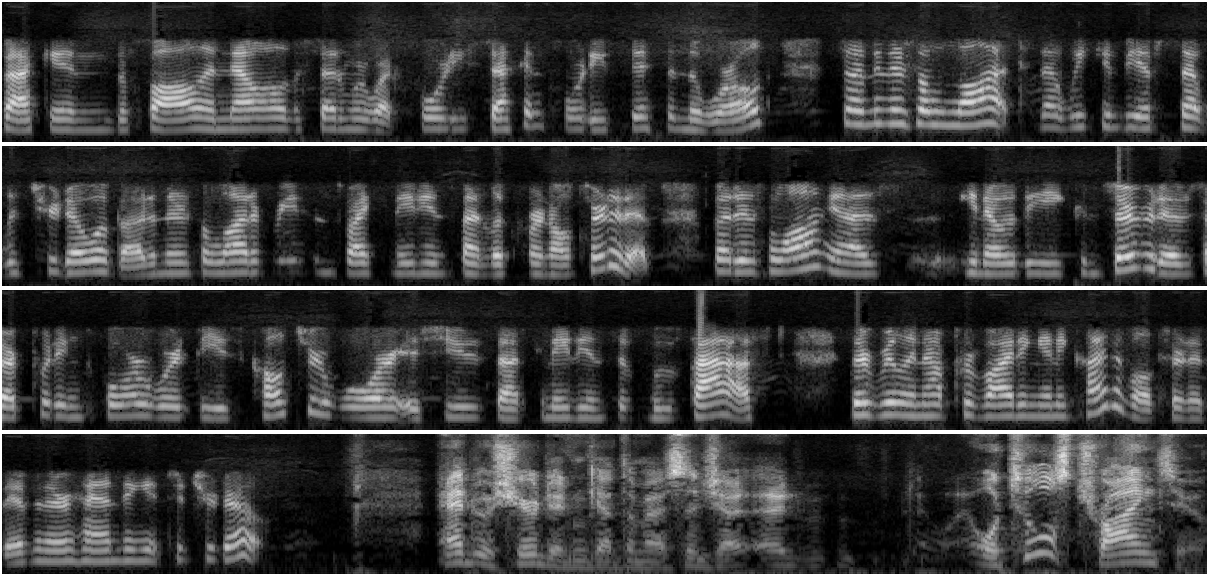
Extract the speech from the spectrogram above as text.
back in the fall, and now all of a sudden we're what 42nd, 45th in the world? So I mean, there's a lot that we can be upset with Trudeau about, and there's a lot of reasons why Canadians might look for an alternative. But as long as you know the Conservatives are putting forward these culture war issues that Canadians have moved past, they're really not providing any kind of alternative, and they're handing it to Trudeau. Andrew Scheer didn't get the message. Uh, uh O'Toole's trying to.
